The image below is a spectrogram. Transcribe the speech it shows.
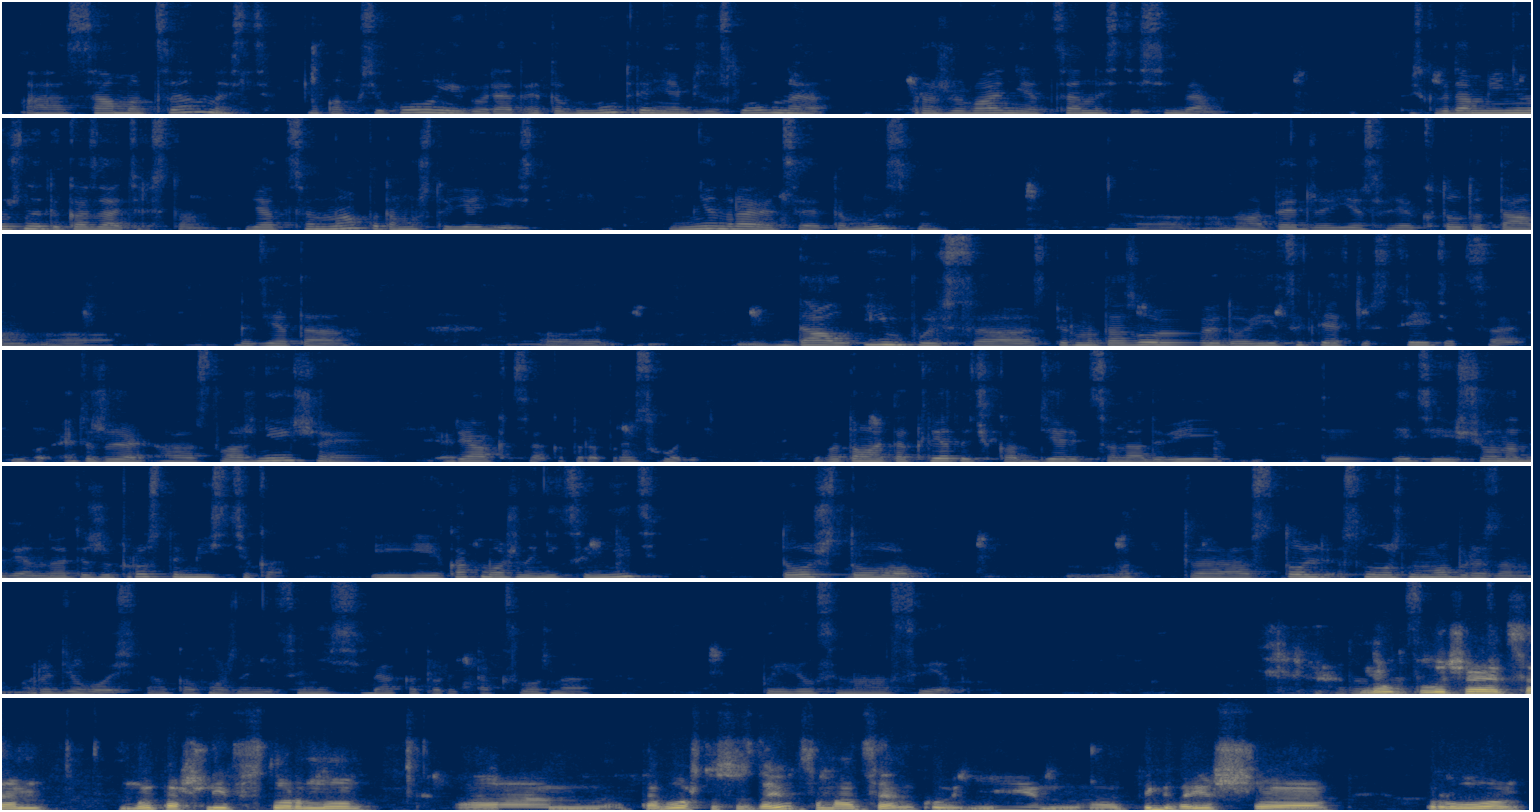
а самоценность, ну, как психологи говорят, это внутреннее, безусловное проживание ценности себя. То есть, когда мне не нужны доказательства, я ценна, потому что я есть. И мне нравится эта мысль. А, но опять же, если кто-то там а, где-то а, дал импульс э, сперматозоиду и яйцеклетке встретиться. И это же э, сложнейшая реакция, которая происходит. И потом эта клеточка делится на две, эти еще на две. Но это же просто мистика. И как можно не ценить то, что вот э, столь сложным образом родилось, да? как можно не ценить себя, который так сложно появился на свет. Ну, получается, мы пошли в сторону того, что создает самооценку, и ты говоришь э, про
